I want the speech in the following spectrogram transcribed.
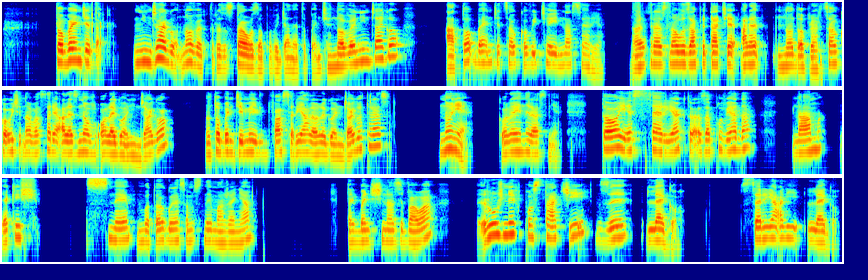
To będzie tak. Ninjago nowe, które zostało zapowiedziane, to będzie nowe Ninjago, a to będzie całkowicie inna seria. No ale teraz znowu zapytacie, ale no dobra, całkowicie nowa seria, ale znowu o Lego Ninjago? No to będziemy mieli dwa seriale o Lego Ninjago teraz? No nie, kolejny raz nie. To jest seria, która zapowiada nam jakieś sny, bo to ogólnie są sny marzenia. Tak będzie się nazywała. Różnych postaci z Lego. Z seriali Lego.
